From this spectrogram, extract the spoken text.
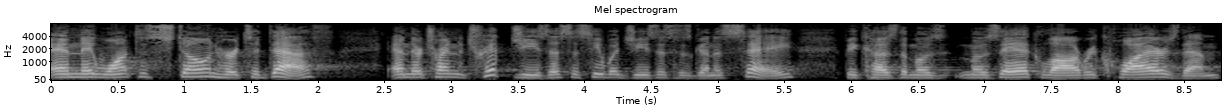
and they want to stone her to death. And they're trying to trick Jesus to see what Jesus is going to say because the Mosaic law requires them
